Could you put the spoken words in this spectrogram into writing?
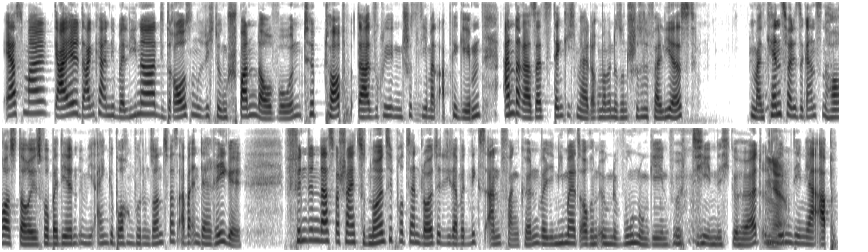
erstmal geil, danke an die Berliner, die draußen Richtung Spandau wohnen. Tipptopp. Da hat wirklich einen Schlüssel jemand abgegeben. Andererseits denke ich mir halt auch immer, wenn du so einen Schlüssel verlierst, man kennt zwar diese ganzen Horror-Stories, wo bei dir irgendwie eingebrochen wurde und sonst was, aber in der Regel finden das wahrscheinlich zu 90 Prozent Leute, die damit nichts anfangen können, weil die niemals auch in irgendeine Wohnung gehen würden, die ihnen nicht gehört und ja. geben den ja ab.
